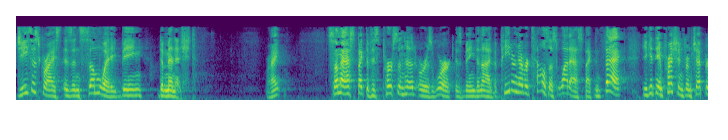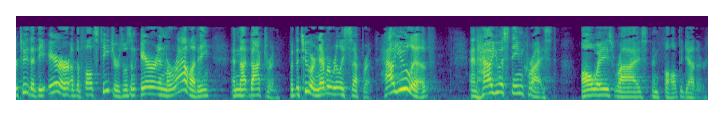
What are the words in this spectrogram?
Jesus Christ is in some way being diminished. Right? Some aspect of his personhood or his work is being denied. But Peter never tells us what aspect. In fact, you get the impression from chapter 2 that the error of the false teachers was an error in morality and not doctrine. But the two are never really separate. How you live and how you esteem Christ always rise and fall together.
